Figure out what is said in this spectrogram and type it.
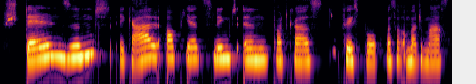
Stellen sind, egal ob jetzt LinkedIn, Podcast, Facebook, was auch immer du machst,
